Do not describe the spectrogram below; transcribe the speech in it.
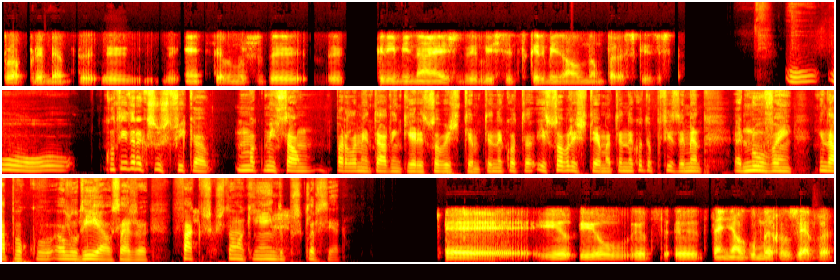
propriamente em termos de, de criminais, de ilícito criminal, não parece que exista. O, o, considera que justifica uma comissão parlamentar de inquérito sobre este tema, tendo em conta, e sobre este tema, tendo em conta precisamente a nuvem que ainda há pouco aludia, ou seja, factos que estão aqui ainda por esclarecer? É, eu, eu, eu, eh, tenho alguma reserva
